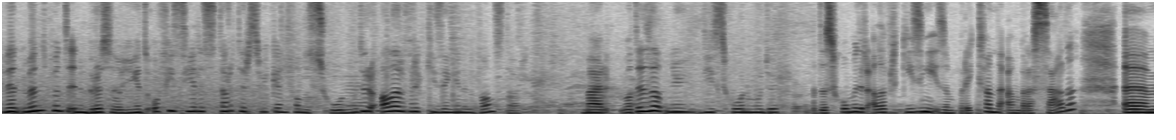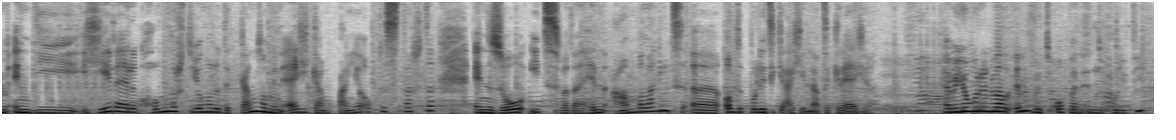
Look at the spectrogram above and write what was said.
In het Muntpunt in Brussel ging het officiële startersweekend van de schoonmoeder aller verkiezingen van start. Maar wat is dat nu, die schoonmoeder? De Schoonmoeder Alle Verkiezingen is een project van de Ambrassade. Um, en die geeft eigenlijk 100 jongeren de kans om hun eigen campagne op te starten. En zo iets wat hen aanbelangt uh, op de politieke agenda te krijgen. Hebben jongeren wel invloed op en in de politiek?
